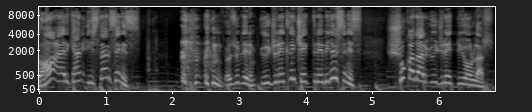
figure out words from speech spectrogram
Daha erken isterseniz özür dilerim ücretli çektirebilirsiniz. Şu kadar ücret diyorlar.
